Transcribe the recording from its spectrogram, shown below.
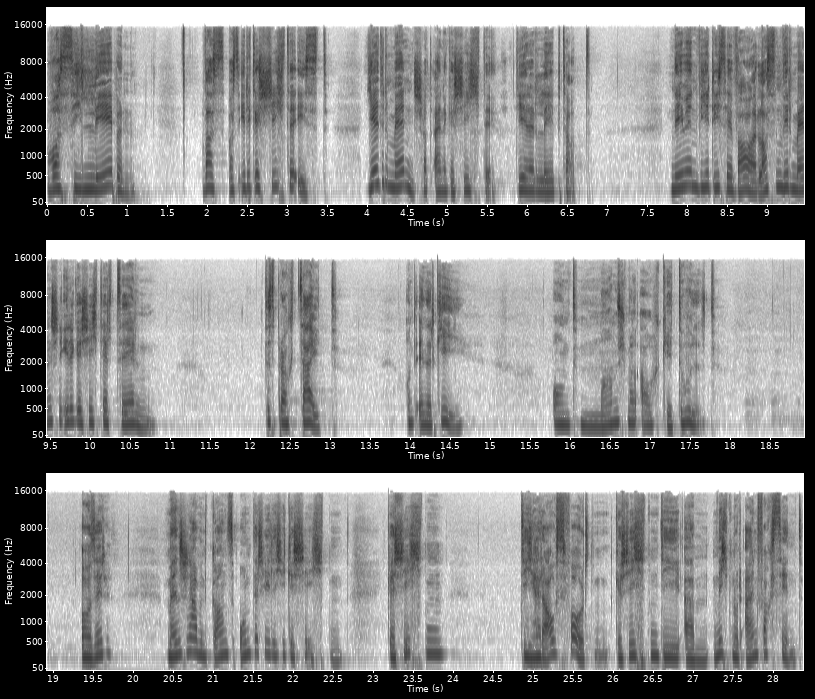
was sie leben, was, was ihre Geschichte ist. Jeder Mensch hat eine Geschichte, die er erlebt hat. Nehmen wir diese wahr, lassen wir Menschen ihre Geschichte erzählen. Das braucht Zeit und Energie und manchmal auch Geduld. Oder? Menschen haben ganz unterschiedliche Geschichten. Geschichten, die herausfordern, Geschichten, die ähm, nicht nur einfach sind.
